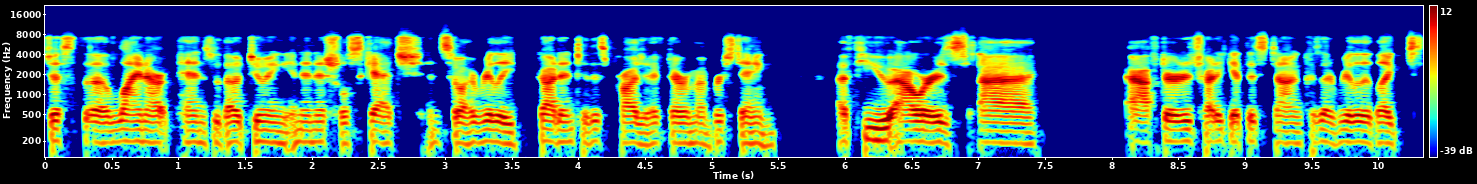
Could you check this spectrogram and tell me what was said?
just the line art pens without doing an initial sketch. And so I really got into this project. I remember staying a few hours uh, after to try to get this done because I really liked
